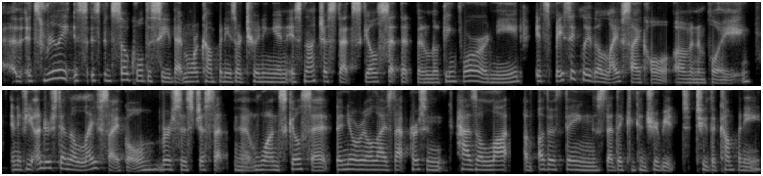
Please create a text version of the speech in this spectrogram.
uh, it's really it's it's been so cool to see that more companies are tuning in. It's not just that skill set that they're looking for or need. It's basically the life cycle of an employee. And if you understand the life cycle versus just that you know, one skill set then you'll realize that person has a lot of other things that they can contribute to the company.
